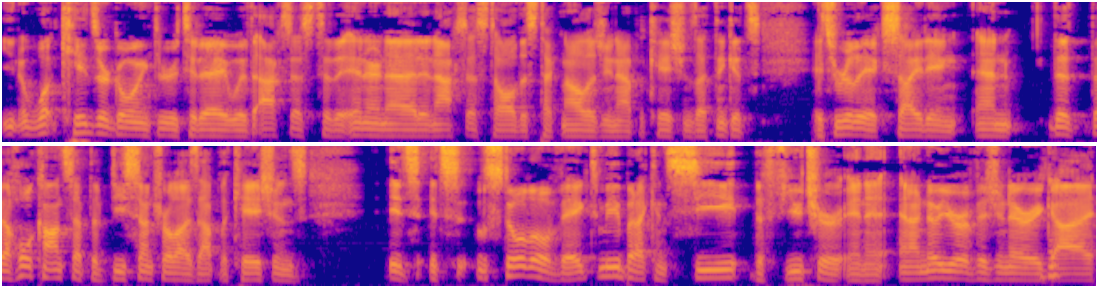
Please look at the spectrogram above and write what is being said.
you know what kids are going through today with access to the internet and access to all this technology and applications. I think it's it's really exciting, and the the whole concept of decentralized applications. It's it's still a little vague to me, but I can see the future in it. And I know you're a visionary mm-hmm. guy.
